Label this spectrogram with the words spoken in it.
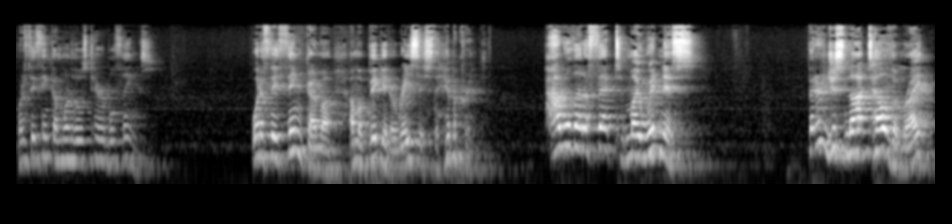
What if they think I'm one of those terrible things? What if they think I'm a, I'm a bigot, a racist, a hypocrite? How will that affect my witness? Better to just not tell them, right?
